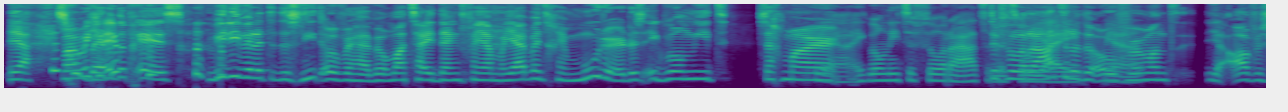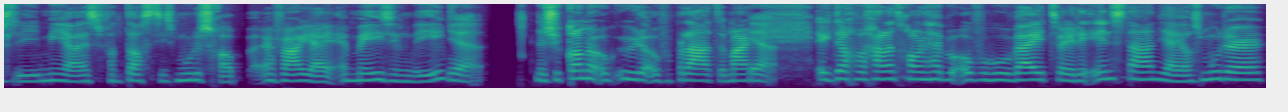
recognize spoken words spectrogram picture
Ja, Is maar weet je wat het ook is? Wie wil het er dus niet over hebben, omdat zij denkt van ja, maar jij bent geen moeder, dus ik wil niet zeg maar ja, ik wil niet te veel ratelen. te veel ratelen jij- erover, Ja. want ja, obviously Mia is fantastisch moederschap, ervaar jij amazingly, Ja, dus je kan er ook uren over praten. Maar ja. ik dacht we gaan het gewoon hebben over hoe wij twee erin staan, jij als moeder.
